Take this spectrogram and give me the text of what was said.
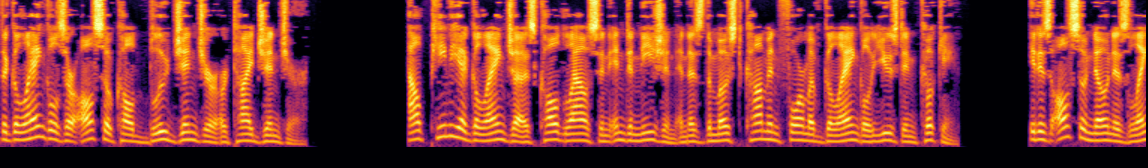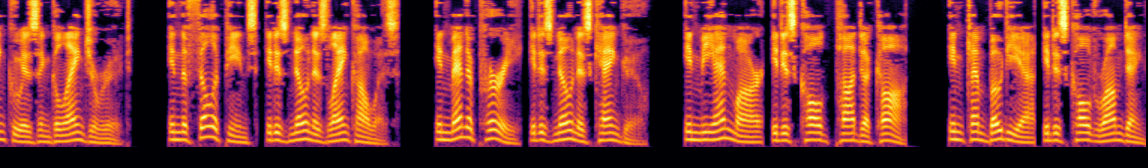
The galangals are also called blue ginger or Thai ginger. Alpinia galanga is called laos in Indonesian and is the most common form of galangal used in cooking. It is also known as lengkuas and galanga root. In the Philippines, it is known as langkawas. In Manipuri, it is known as kangu. In Myanmar, it is called pa da ka. In Cambodia, it is called ramdeng.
